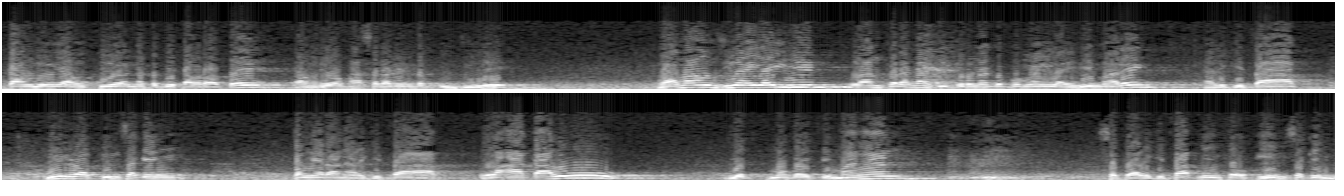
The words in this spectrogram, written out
Kang dhewe Yahudi netepi Taurate kang dhewe Nasrani netep Injile. Wa ma unzila ilaihim lan barang kang diturunake apa ilaihim maring ahli kitab. Mirrabin saking pangeran ahli kitab. La akalu yet mongko timangan sebab ahli kitab min fauqihim saking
